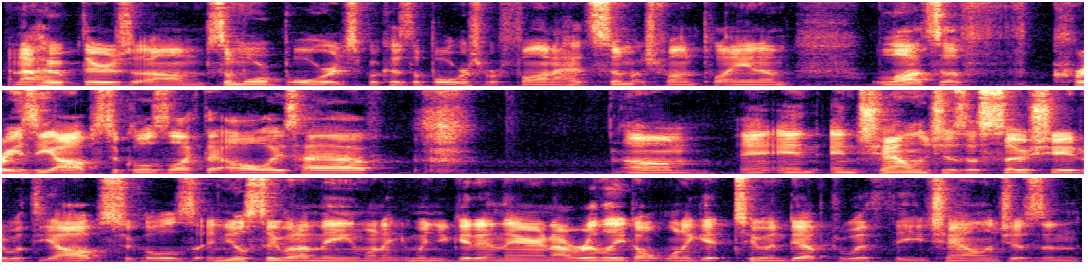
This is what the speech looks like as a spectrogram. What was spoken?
And I hope there's um, some more boards because the boards were fun. I had so much fun playing them. Lots of crazy obstacles like they always have. Um, and, and, and, challenges associated with the obstacles, and you'll see what I mean when, it, when you get in there. And I really don't want to get too in depth with the challenges and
